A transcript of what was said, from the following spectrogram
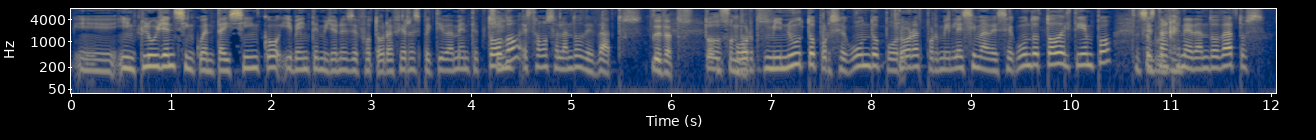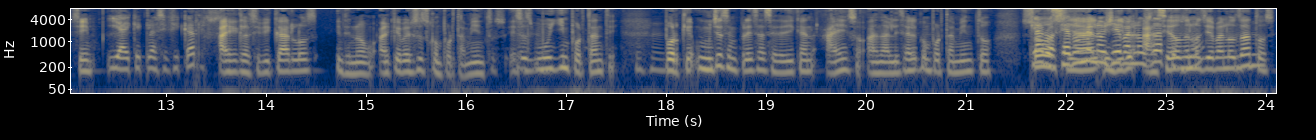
incluyen 55 y 20 millones de fotografías respectivamente. Todo estamos hablando de datos. De datos, todos son por minuto, por segundo, por horas, por milésima de segundo. Todo el tiempo se están generando datos. Sí. Y hay que clasificar hay que clasificarlos y de nuevo hay que ver sus comportamientos. Eso es muy importante porque muchas empresas se dedican a eso, a analizar el comportamiento social hacia dónde nos llevan los hacia datos, dónde nos llevan los datos.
